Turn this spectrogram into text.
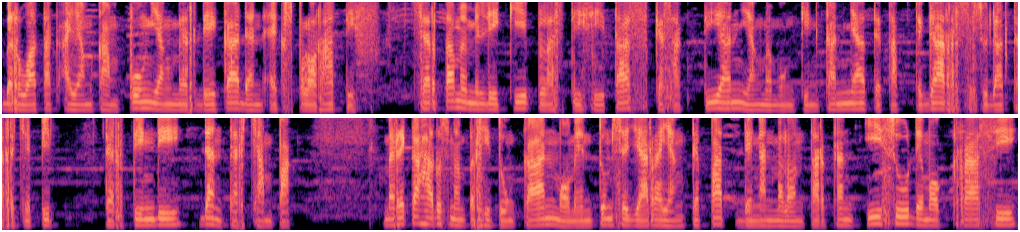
berwatak ayam kampung yang merdeka dan eksploratif, serta memiliki plastisitas kesaktian yang memungkinkannya tetap tegar sesudah terjepit, tertindih, dan tercampak. Mereka harus memperhitungkan momentum sejarah yang tepat dengan melontarkan isu demokrasi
